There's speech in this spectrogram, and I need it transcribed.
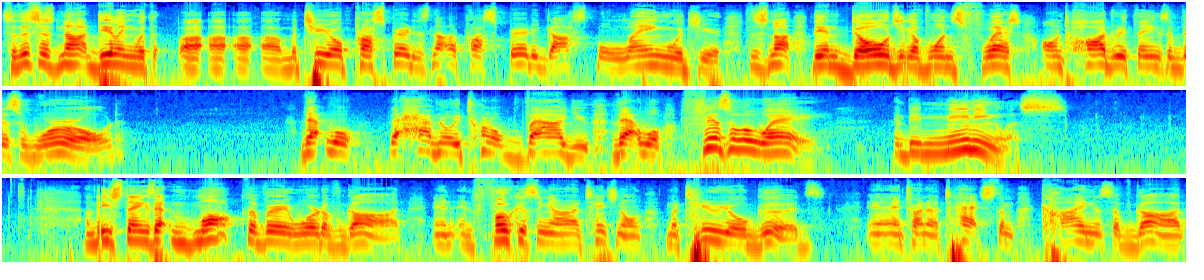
So this is not dealing with uh, uh, uh, uh, material prosperity. Is not a prosperity gospel language here. This is not the indulging of one's flesh on tawdry things of this world that will that have no eternal value, that will fizzle away and be meaningless. These things that mock the very word of God and, and focusing our attention on material goods and, and trying to attach some kindness of God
